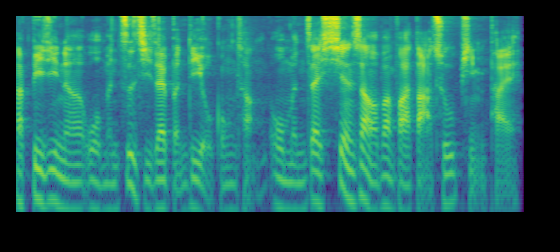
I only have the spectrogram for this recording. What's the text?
那毕竟呢，我们自己在本地有工厂，我们在线上有办法打出品牌，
